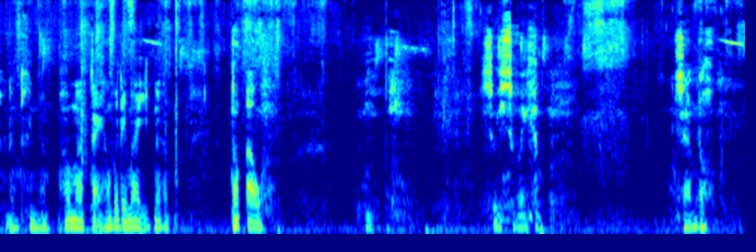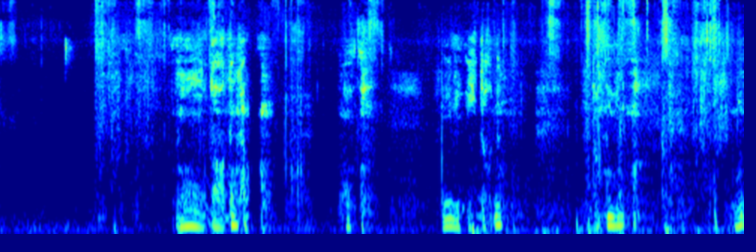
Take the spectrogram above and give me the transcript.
กำลังขึ้นครับเข้ามาไก่เข้าไปได้มาอีกนะครับ ต้องเอา สวยๆครับสามดอก นี่ดอกห นึงครับนี่นี่อีกดอกหนึงดอกหนึงอยู่นี่นี่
